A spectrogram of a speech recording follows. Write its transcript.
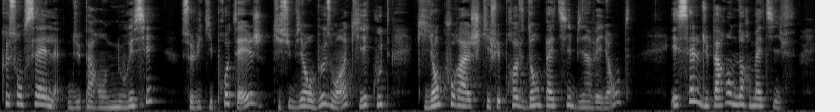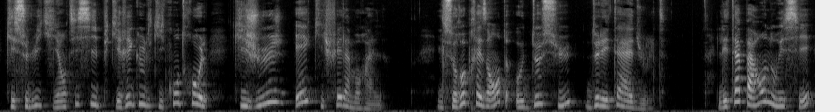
que sont celles du parent nourricier, celui qui protège, qui subvient aux besoins, qui écoute, qui encourage, qui fait preuve d'empathie bienveillante, et celle du parent normatif, qui est celui qui anticipe, qui régule, qui contrôle, qui juge et qui fait la morale. Il se représente au-dessus de l'état adulte. L'état parent nourricier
